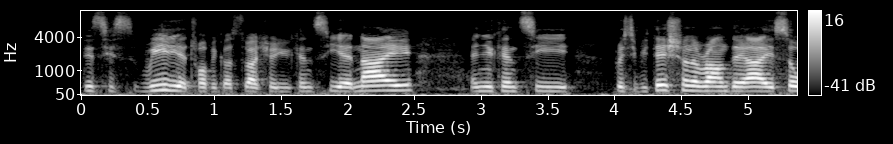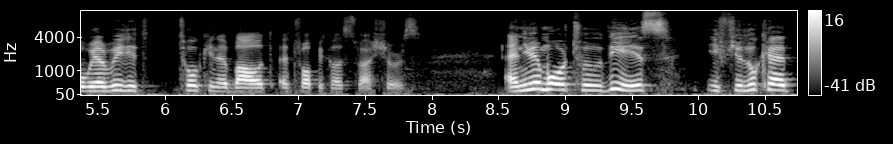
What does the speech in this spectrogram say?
this is really a tropical structure. You can see an eye, and you can see precipitation around the eye. So we are really talking about a tropical structures. And even more to this, if you look at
